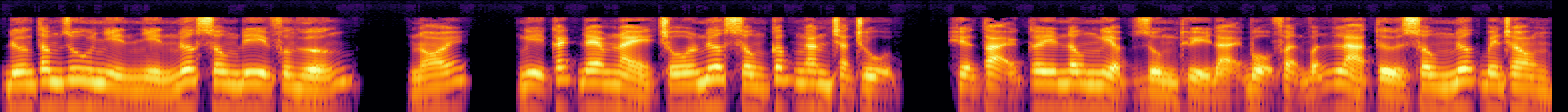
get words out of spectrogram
Đường tâm du nhìn nhìn nước sông đi phương hướng, nói, nghĩ cách đem này chỗ nước sông cấp ngăn chặn trụ, hiện tại cây nông nghiệp dùng thủy đại bộ phận vẫn là từ sông nước bên trong.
